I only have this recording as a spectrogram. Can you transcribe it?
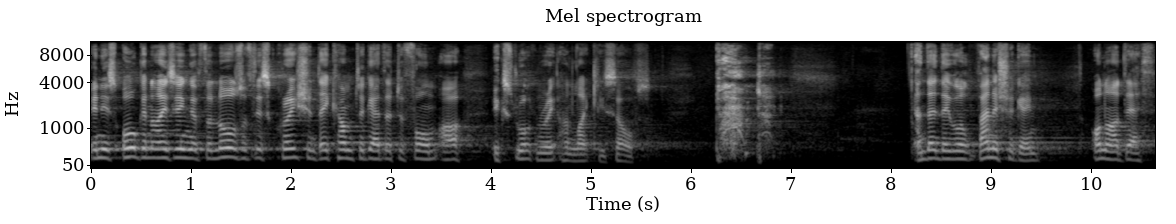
in his organizing of the laws of this creation, they come together to form our extraordinary, unlikely selves. and then they will vanish again on our death,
